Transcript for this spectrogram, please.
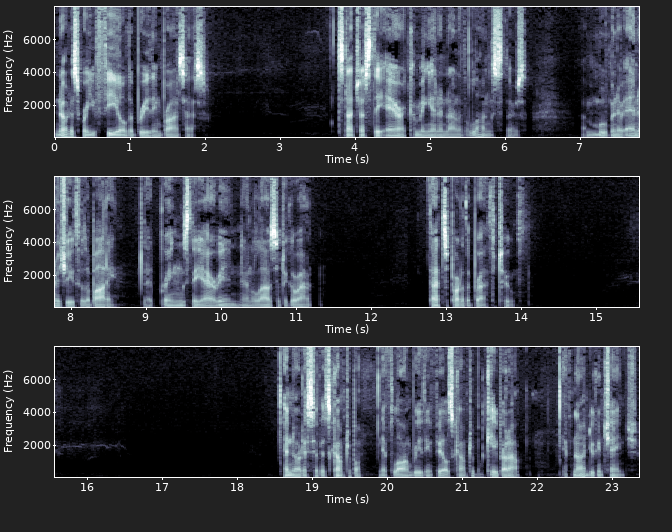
notice where you feel the breathing process. It's not just the air coming in and out of the lungs. There's a movement of energy through the body that brings the air in and allows it to go out. That's part of the breath, too. And notice if it's comfortable. If long breathing feels comfortable, keep it up. If not, you can change.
